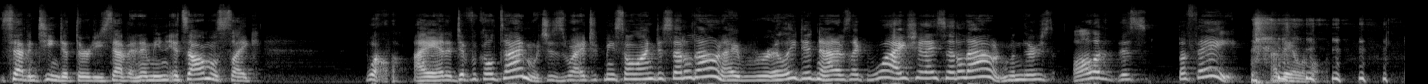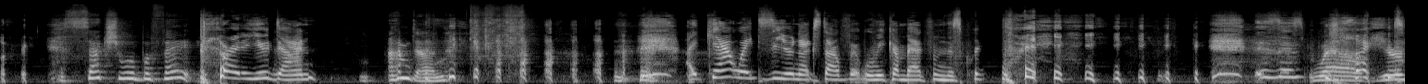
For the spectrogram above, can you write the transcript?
17 to 37. I mean, it's almost like, well, I had a difficult time, which is why it took me so long to settle down. I really did not. I was like, why should I settle down when there's all of this buffet available? a sexual buffet. All right, are you done? I'm done. I can't wait to see your next outfit when we come back from this quick break. This is Well, you're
